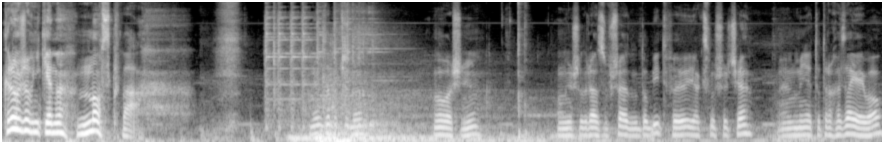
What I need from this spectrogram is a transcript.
krążownikiem Moskwa. No i zobaczymy. No właśnie. On już od razu wszedł do bitwy, jak słyszycie. Mnie to trochę zajęło.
